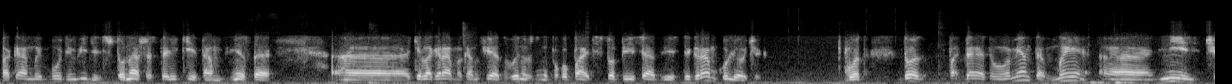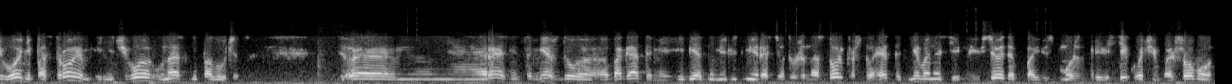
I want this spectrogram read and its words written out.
пока мы будем видеть, что наши старики там вместо э, килограмма конфет вынуждены покупать 150-200 грамм кулечек, вот до, до этого момента мы э, ничего не построим и ничего у нас не получится. Э, разница между богатыми и бедными людьми растет уже настолько, что это невыносимо. И все это, боюсь, может привести к очень большому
